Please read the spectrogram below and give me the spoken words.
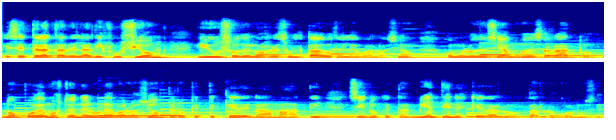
que se trata de la difusión y uso de los resultados de la evaluación. Como lo decíamos hace rato, no podemos tener una evaluación pero que te quede nada más a ti, sino que también tienes que darlo, darlo a conocer.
